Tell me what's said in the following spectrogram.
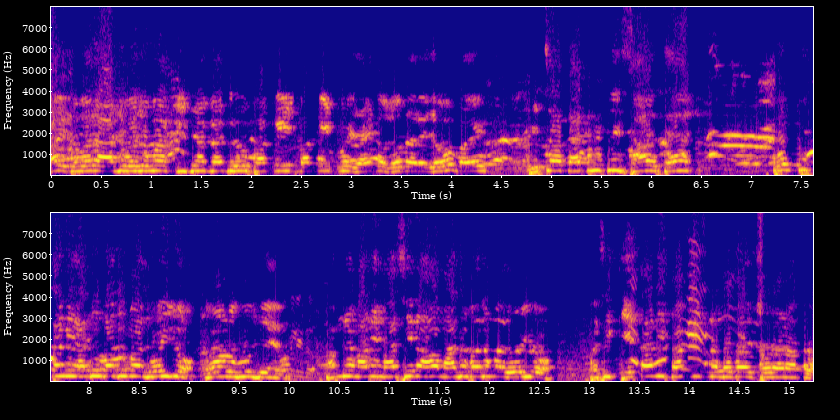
ભાઈ, તમારા આજુબાજુમાં ખીચા ગાજરો પાકીટ પાકીટ કોઈ જાય તો જોતા રહેજો ભાઈ. પીછા કાકરીથી સાવ ધ્યાન. કોઈ પોતાની આજુબાજુમાં જોઈ લો. કોણ હું છે? તમને મારી માસીના આવા આજુબાજુમાં જોઈ લો. પછી કેતાની પાકીટનો મોબાઈલ છોડાણ આપો.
